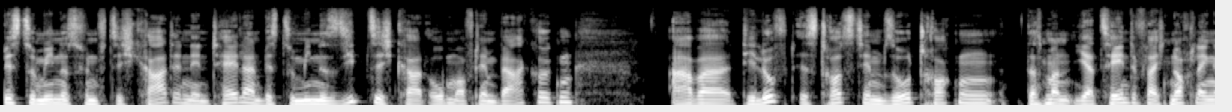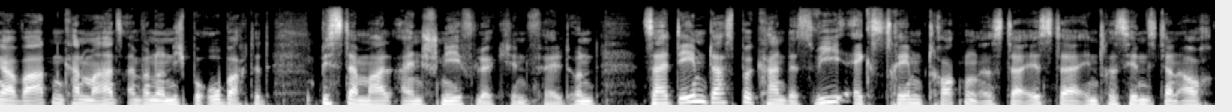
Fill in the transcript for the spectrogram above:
bis zu minus 50 Grad in den Tälern, bis zu minus 70 Grad oben auf dem Bergrücken, aber die Luft ist trotzdem so trocken, dass man Jahrzehnte vielleicht noch länger warten kann. Man hat es einfach noch nicht beobachtet, bis da mal ein Schneeflöckchen fällt. Und seitdem das bekannt ist, wie extrem trocken es da ist, da interessieren sich dann auch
